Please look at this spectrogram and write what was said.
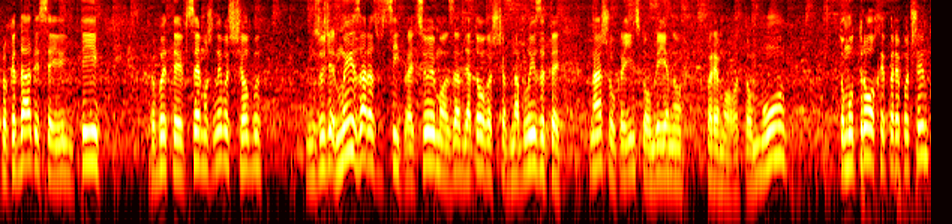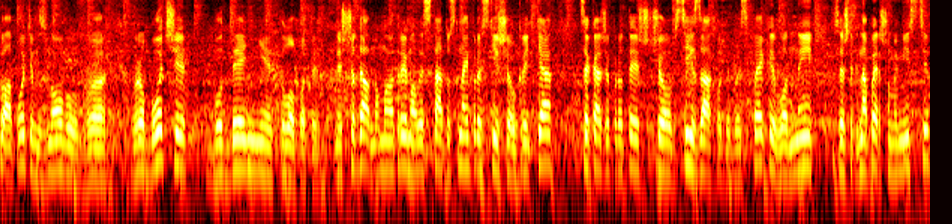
прокидатися і йти, робити все можливе, щоб Ну, Ми зараз всі працюємо для того, щоб наблизити нашу українську омріяну перемогу. Тому, тому трохи перепочинку, а потім знову в, в робочі буденні клопоти. Нещодавно ми отримали статус найпростіше укриття. Це каже про те, що всі заходи безпеки вони все ж таки на першому місці.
